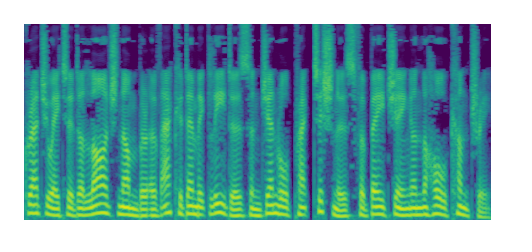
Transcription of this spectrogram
graduated a large number of academic leaders and general practitioners for Beijing and the whole country.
